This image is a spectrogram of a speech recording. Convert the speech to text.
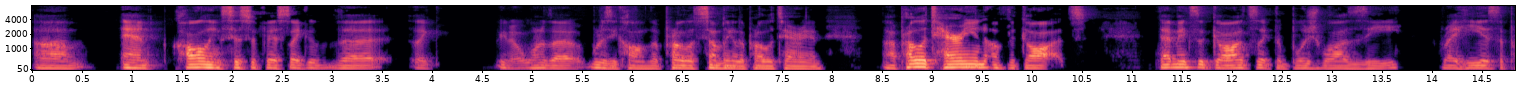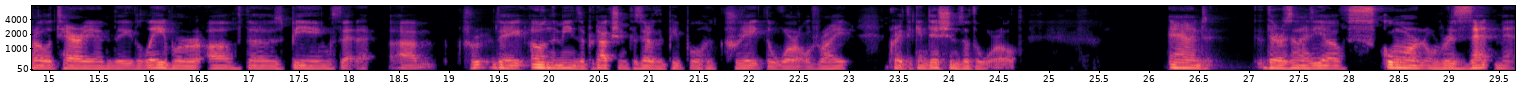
Um, and calling Sisyphus like the like you know one of the what does he call him the pro something of the proletarian uh, proletarian of the gods that makes the gods like the bourgeoisie right? He is the proletarian the labor of those beings that um, they own the means of production because they're the people who create the world right? Create the conditions of the world. And there's an idea of scorn or resentment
